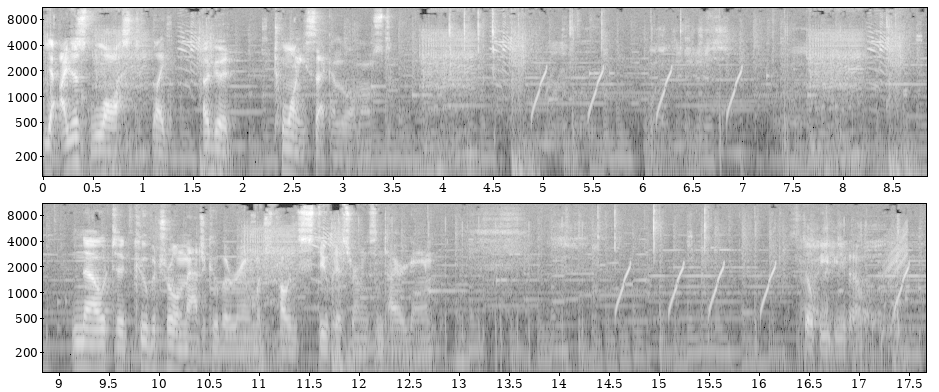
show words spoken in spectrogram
Yeah, I just lost like a good 20 seconds almost. No, to Koopatrol Magic Koopa Room, which is probably the stupidest room in this entire game. Still PB though.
